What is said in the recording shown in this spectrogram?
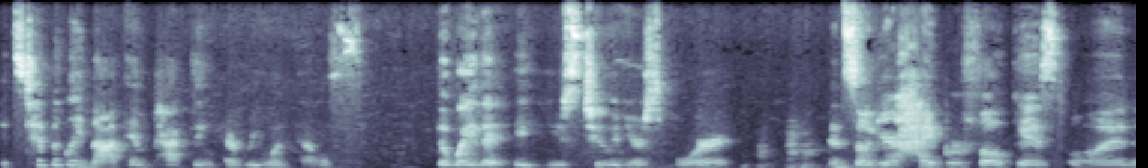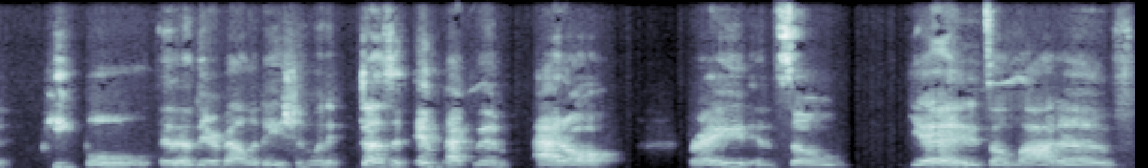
it's typically not impacting everyone else the way that it used to in your sport. And so you're hyper focused on people and their validation when it doesn't impact them at all. Right. And so, yeah, it's a lot of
